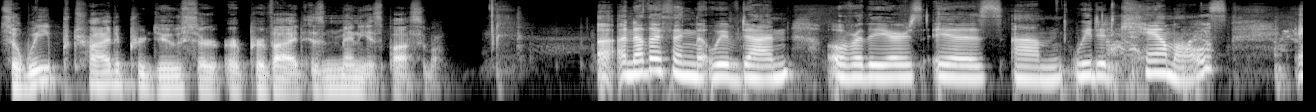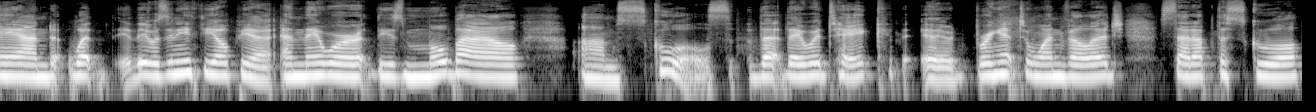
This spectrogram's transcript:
So we try to produce or, or provide as many as possible. Uh, another thing that we've done over the years is um, we did camels, and what it was in Ethiopia, and they were these mobile um, schools that they would take, they would bring it to one village, set up the school,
